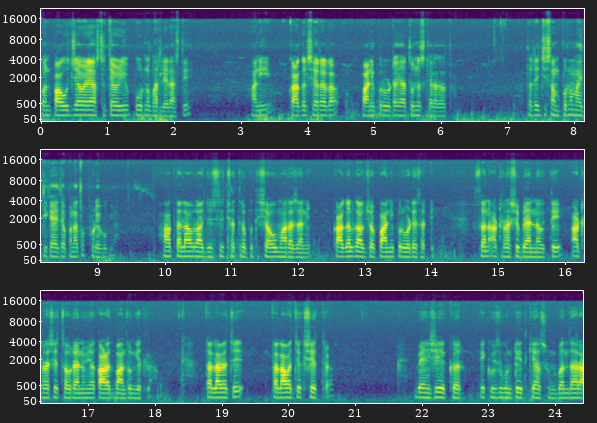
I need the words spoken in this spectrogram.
पण पाऊस ज्यावेळी असतो त्यावेळी पूर्ण भरलेला असते आणि कागल शहराला पाणीपुरवठा यातूनच केला जातो. तर याची संपूर्ण माहिती काय आहे ते आपण आता पुढे बघूया. हा तलाव राजश्री छत्रपती शाहू महाराजांनी कागलगावच्या पाणी पुरवठ्यासाठी सन अठराशे ब्याण्णव ते अठराशे चौऱ्याण्णव या काळात बांधून घेतला. तलावाचे तलावाचे क्षेत्र ब्याऐंशी एकर एकवीस गुंठे इतके असून बंधारा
